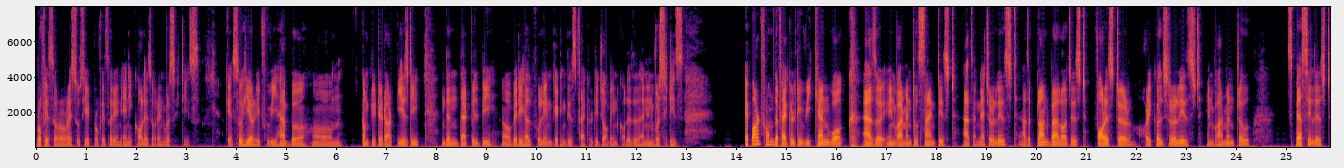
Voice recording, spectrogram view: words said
professor or associate professor in any college or universities. Okay so here if we have uh, um, completed our PhD then that will be uh, very helpful in getting this faculty job in colleges and universities. Apart from the faculty we can work as an environmental scientist as a naturalist as a plant biologist forester horticulturalist environmental specialist,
